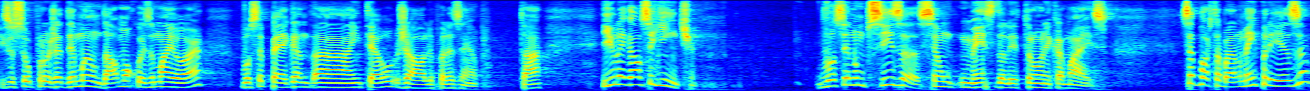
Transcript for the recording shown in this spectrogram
e se o seu projeto demandar uma coisa maior, você pega a Intel Joule, por exemplo. Tá? E o legal é o seguinte, você não precisa ser um mestre da eletrônica mais. Você pode trabalhar numa empresa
